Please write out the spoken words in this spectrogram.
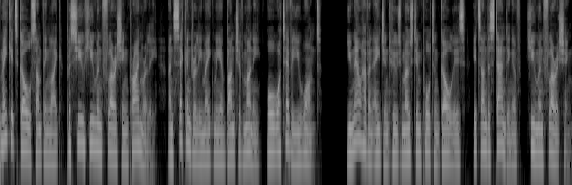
Make its goal something like pursue human flourishing primarily, and secondarily make me a bunch of money, or whatever you want. You now have an agent whose most important goal is its understanding of human flourishing.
